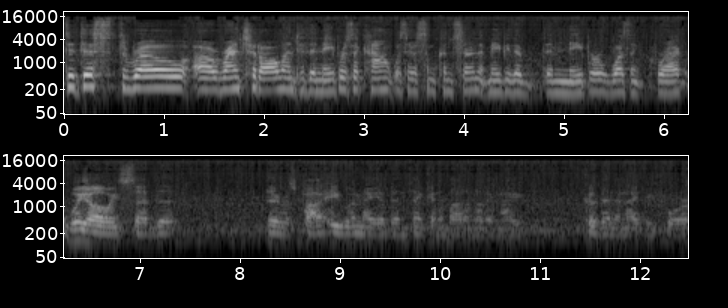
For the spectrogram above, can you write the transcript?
Did this throw a wrench at all into the neighbor's account? Was there some concern that maybe the, the neighbor wasn't correct? We always said that there was, po- he may have been thinking about another night. Could have been the night before.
